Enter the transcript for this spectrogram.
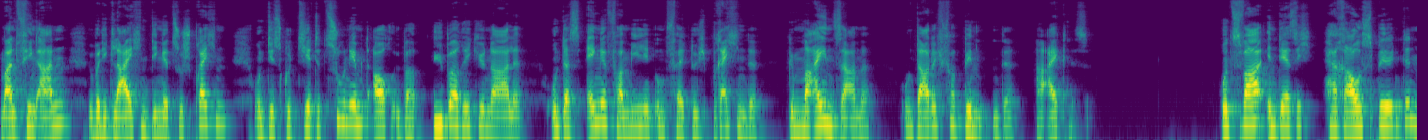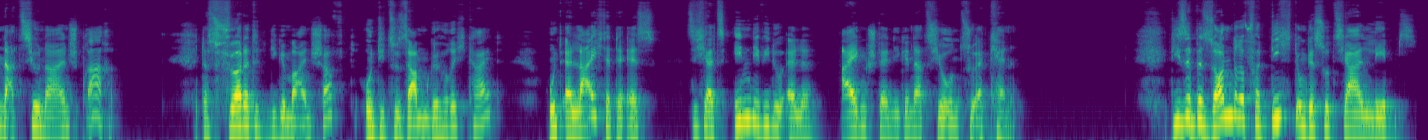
Man fing an, über die gleichen Dinge zu sprechen und diskutierte zunehmend auch über überregionale und das enge Familienumfeld durchbrechende, gemeinsame und dadurch verbindende Ereignisse. Und zwar in der sich herausbildenden nationalen Sprache. Das förderte die Gemeinschaft und die Zusammengehörigkeit und erleichterte es, sich als individuelle, eigenständige Nation zu erkennen. Diese besondere Verdichtung des sozialen Lebens,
